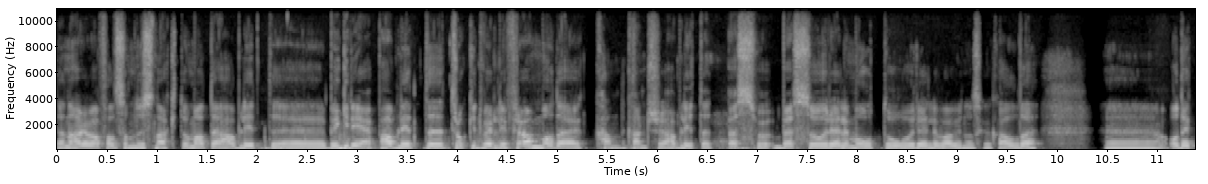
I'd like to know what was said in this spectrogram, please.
den har i hvert fall, som du snakket om, at har blitt eh, begrepet har blitt eh, trukket veldig fram, og det kan kanskje ha blitt et buzzord eller motord, eller hva vi nå skal kalle det. Eh, og det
